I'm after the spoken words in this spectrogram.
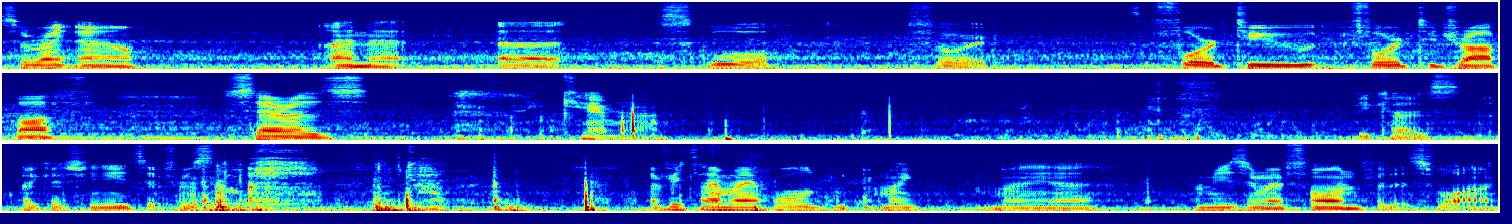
So right now, I'm at uh, school for for to for to drop off Sarah's camera because I guess she needs it for some. Oh, God. Every time I hold my my uh, I'm using my phone for this vlog.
